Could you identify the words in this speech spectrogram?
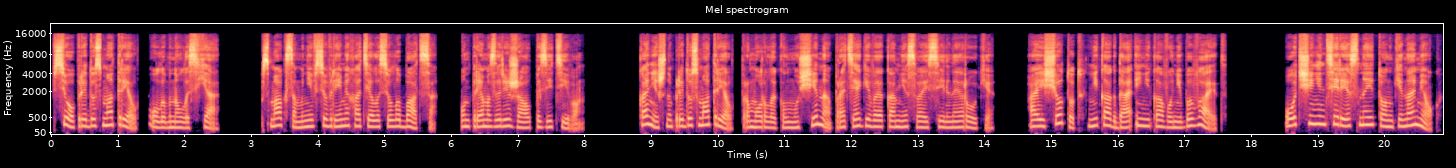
«Все предусмотрел», — улыбнулась я. С Максом мне все время хотелось улыбаться, он прямо заряжал позитивом. «Конечно, предусмотрел», – промурлыкал мужчина, протягивая ко мне свои сильные руки. «А еще тут никогда и никого не бывает». Очень интересный и тонкий намек.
